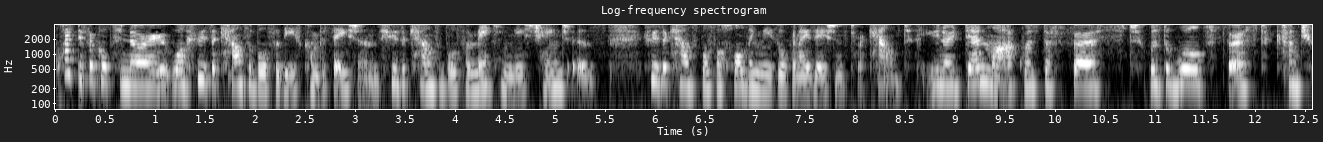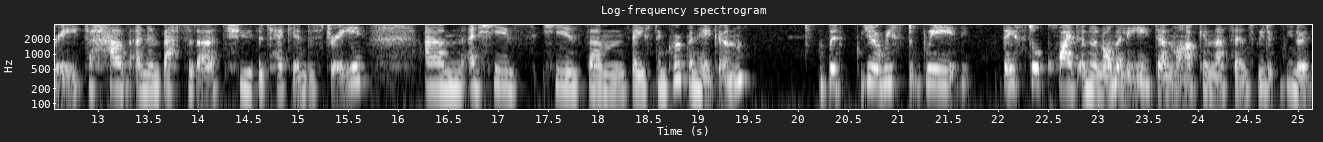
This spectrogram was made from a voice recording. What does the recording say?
quite difficult to know well who's accountable for these conversations? Who's accountable for making these changes? Who's accountable for holding these organizations to account? You know denmark was the first was the world's first country to have an ambassador to the tech industry. Um, and he's he's um, based in copenhagen. But you know we we they're still quite an anomaly, Denmark, in that sense. We, you know,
